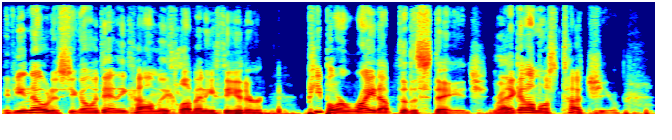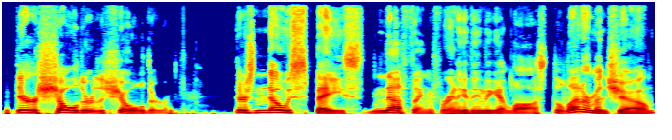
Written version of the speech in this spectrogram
if you notice, you go into any comedy club, any theater, people are right up to the stage. They can almost touch you. They're shoulder to shoulder. There's no space, nothing for anything to get lost. The Letterman show,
